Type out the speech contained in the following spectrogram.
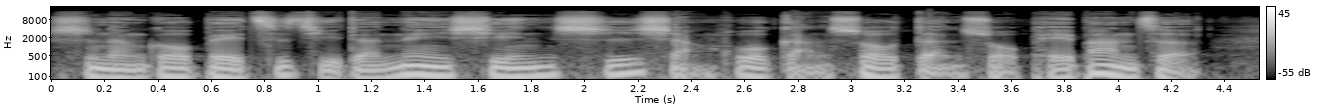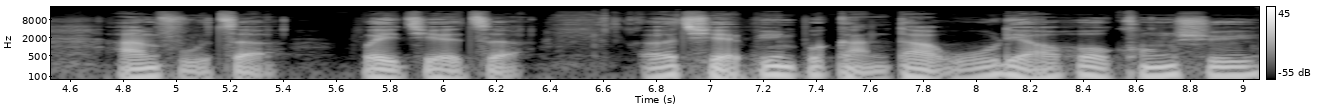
是能够被自己的内心思想或感受等所陪伴着、安抚着、慰藉着，而且并不感到无聊或空虚，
